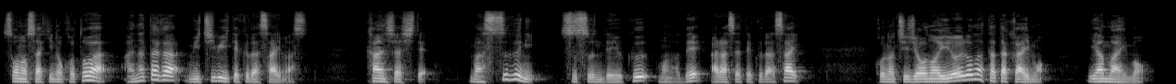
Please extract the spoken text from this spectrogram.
その先のことはあなたが導いてくださいます。感謝してまっすぐに進んでいくものであらせてください。この地上のいろいろな戦いも病も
